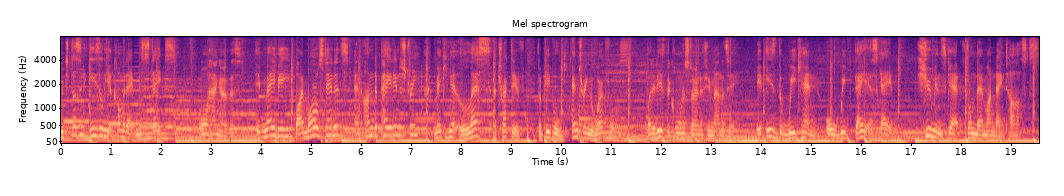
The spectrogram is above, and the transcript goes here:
which doesn't easily accommodate mistakes or hangovers. It may be, by moral standards, an underpaid industry, making it less attractive for people entering the workforce. But it is the cornerstone of humanity. It is the weekend or weekday escape humans get from their mundane tasks.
